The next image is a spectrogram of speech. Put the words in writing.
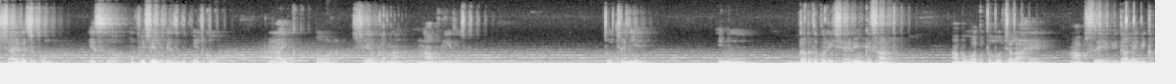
शायर सुकून इस ऑफिशियल फेसबुक पेज को लाइक और शेयर करना ना भूलिए दोस्तों। तो चलिए, इन दर्द भरी शायरियों के साथ अब वक्त हो चला है आपसे विदा लेने का।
